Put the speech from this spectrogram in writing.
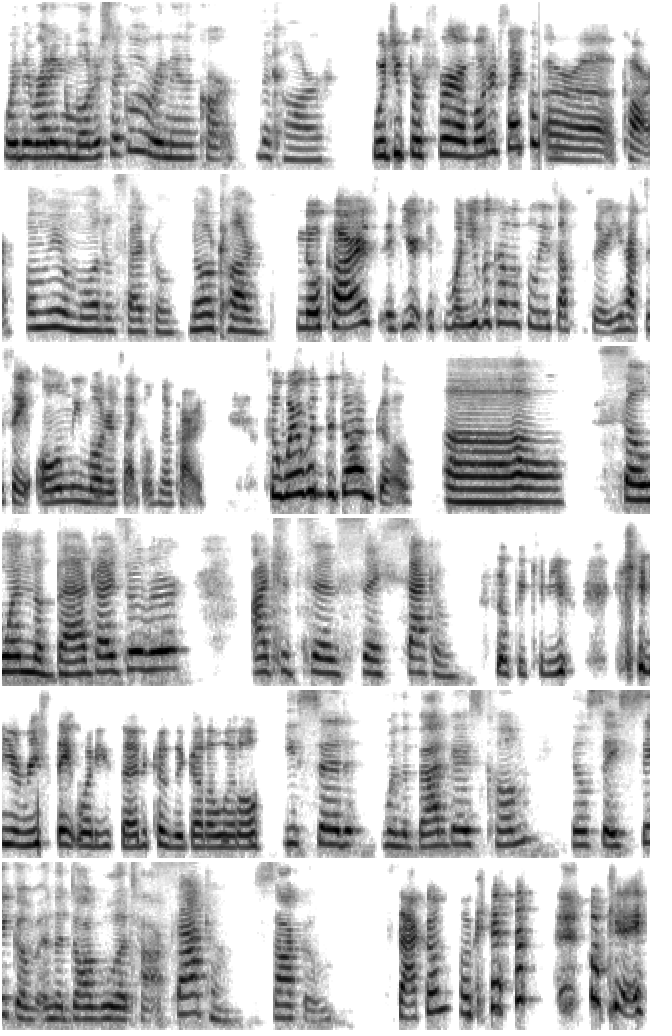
Were they riding a motorcycle or were they in a car? the car. Would you prefer a motorcycle or a car? Only a motorcycle, no car. No cars? If you're if, when you become a police officer, you have to say only motorcycles, no cars. So where would the dog go? Uh, so when the bad guys are there, I could say, say sack 'em. Sophie, can you can you restate what he said because it got a little He said when the bad guys come, he'll say sick 'em and the dog will attack. Sack 'em. Sack 'em. sack him? Okay. okay.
